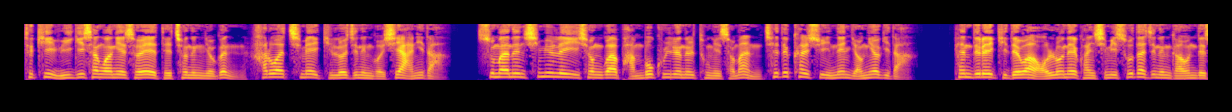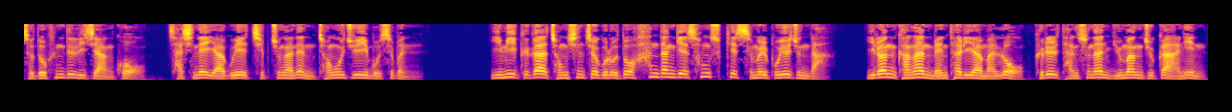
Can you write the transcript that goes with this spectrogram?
특히 위기 상황에서의 대처 능력은 하루아침에 길러지는 것이 아니다. 수많은 시뮬레이션과 반복 훈련을 통해서만 체득할 수 있는 영역이다. 팬들의 기대와 언론의 관심이 쏟아지는 가운데서도 흔들리지 않고 자신의 야구에 집중하는 정우주의 모습은 이미 그가 정신적으로도 한 단계 성숙했음을 보여준다. 이런 강한 멘탈이야말로 그를 단순한 유망주가 아닌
